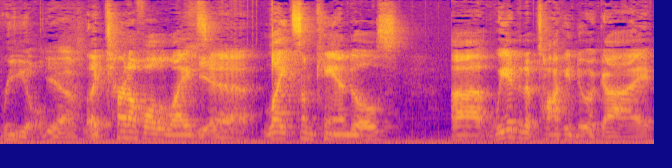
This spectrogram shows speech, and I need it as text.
real. Yeah. Like turn off all the lights Yeah. light some candles. Uh, we ended up talking to a guy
